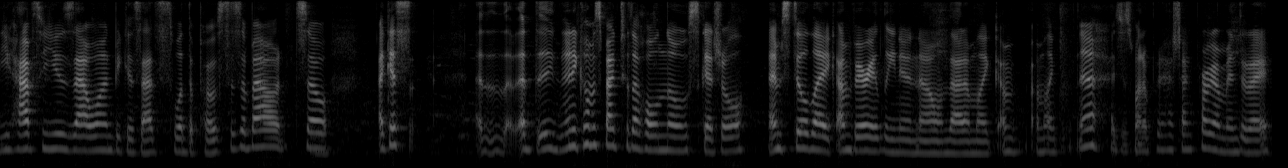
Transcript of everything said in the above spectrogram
you have to use that one because that's what the post is about. So Mm. I guess uh, at the, when it comes back to the whole no schedule, I'm still like I'm very lenient now on that. I'm like I'm I'm like eh, I just want to put hashtag programming today.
